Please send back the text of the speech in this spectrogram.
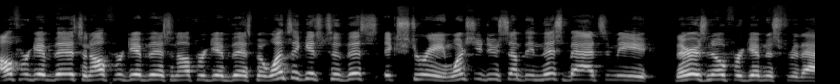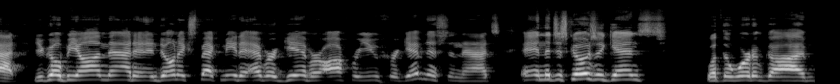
I'll forgive this and I'll forgive this and I'll forgive this. But once it gets to this extreme, once you do something this bad to me, there is no forgiveness for that. You go beyond that and don't expect me to ever give or offer you forgiveness in that. And that just goes against what the Word of God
